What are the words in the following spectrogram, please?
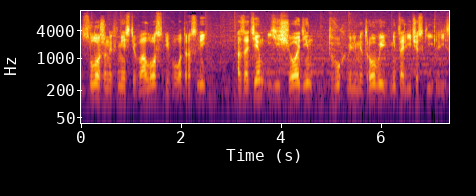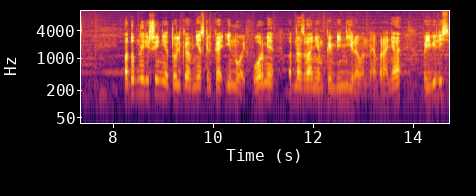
сложенных вместе волос и водорослей, а затем еще один двухмиллиметровый металлический лист. Подобное решение только в несколько иной форме под названием комбинированная броня появились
